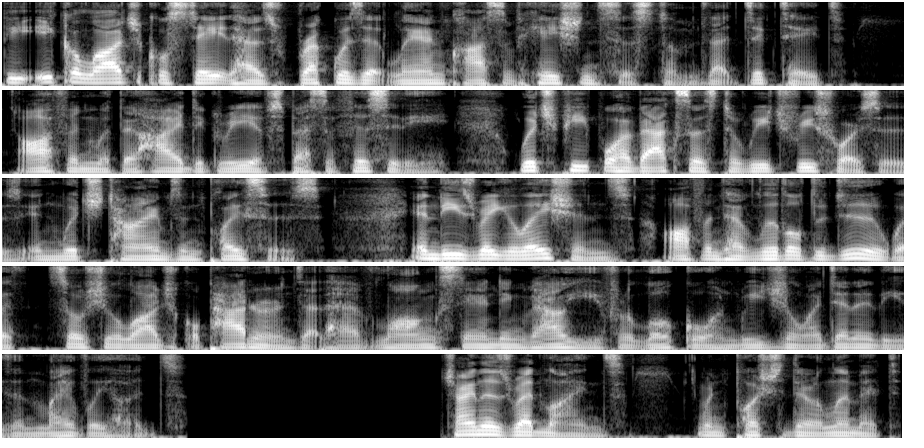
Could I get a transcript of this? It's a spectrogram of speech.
the ecological state has requisite land classification systems that dictate often with a high degree of specificity, which people have access to reach resources in which times and places. And these regulations often have little to do with sociological patterns that have long standing value for local and regional identities and livelihoods. China's red lines, when pushed to their limit,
